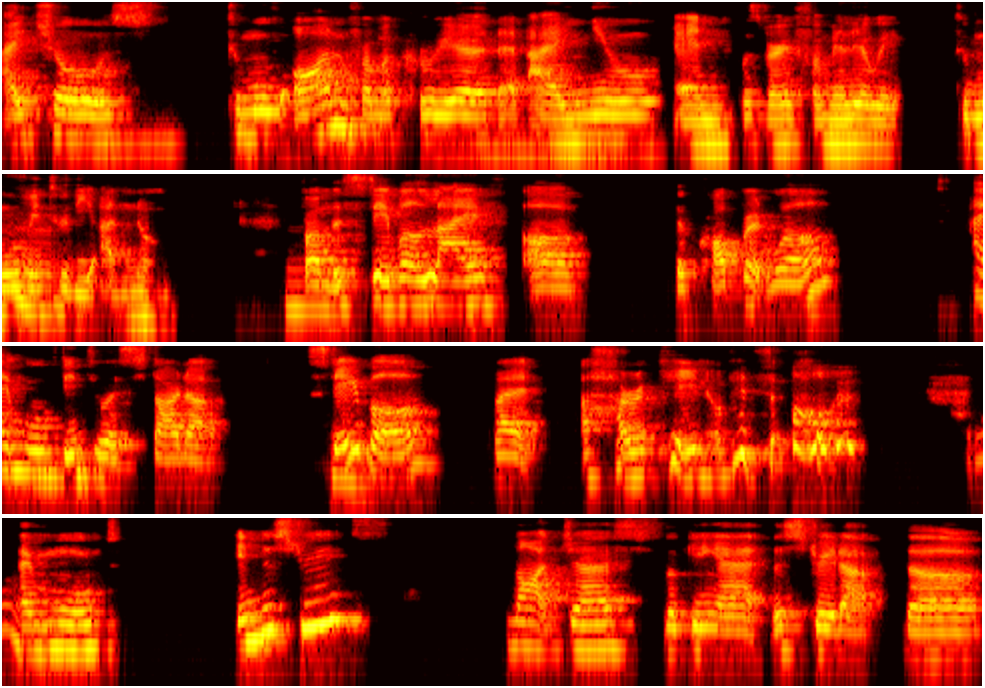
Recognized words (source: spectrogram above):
I chose to move on from a career that I knew and was very familiar with to move mm. into the unknown. Mm. From the stable life of the corporate world, I moved into a startup, stable, but a hurricane of its own. Mm. I moved industries, not just looking at the straight up, the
